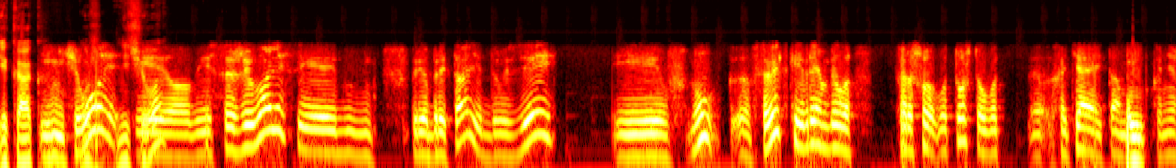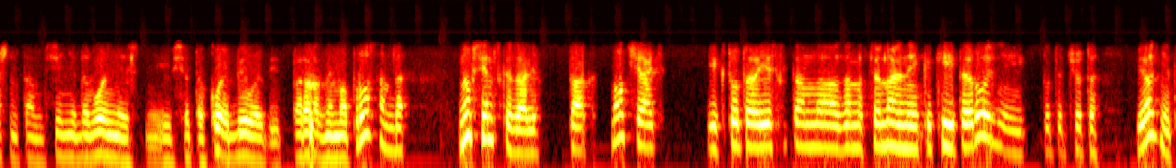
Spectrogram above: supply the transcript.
И как? И ничего. Ничего? И, и соживались, и приобретали друзей. И, ну, в советское время было хорошо вот то, что вот э, хотя и там, конечно, там все недовольны и все такое было по разным вопросам, да, но всем сказали, так, молчать. И кто-то, если там за национальные какие-то розни, и кто-то что-то вязнет,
